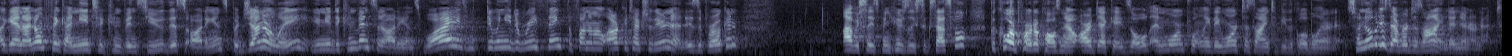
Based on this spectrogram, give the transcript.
again, I don't think I need to convince you, this audience, but generally you need to convince an audience. Why do we need to rethink the fundamental architecture of the internet? Is it broken? Obviously, it's been hugely successful. The core protocols now are decades old, and more importantly, they weren't designed to be the global internet. So nobody's ever designed an internet.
